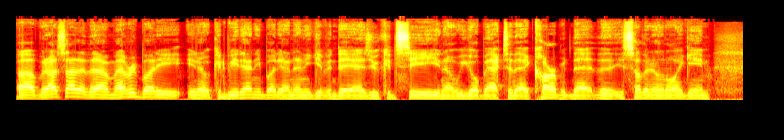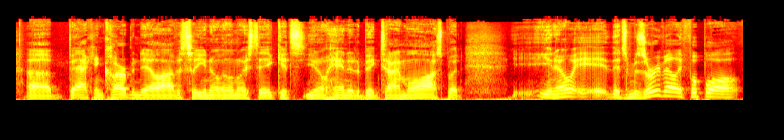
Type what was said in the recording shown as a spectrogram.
Uh, but outside of them, everybody, you know, could beat anybody on any given day. As you could see, you know, we go back to that carbon that the Southern Illinois game uh, back in Carbondale. Obviously, you know, Illinois State gets you know handed a big time loss, but you know, it, it's Missouri Valley football.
